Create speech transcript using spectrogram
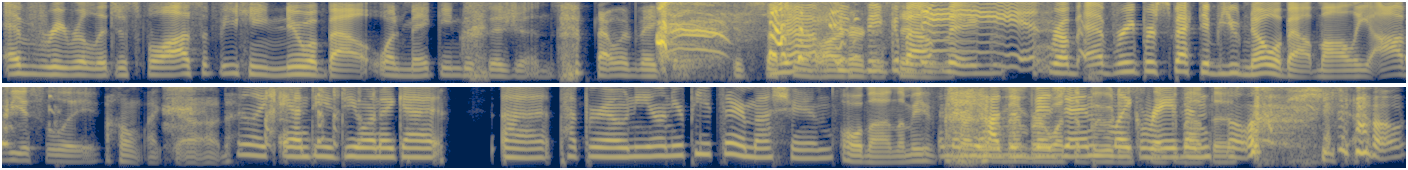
every religious philosophy he knew about when making decisions. that would make this, this such you a have harder to think decision. about things from every perspective you know about Mollie, obviously. Oh my god. They're like, Andy, do you want to get uh, pepperoni on your pizza or mushrooms? Hold on, let me and try then he to has a remember what the vision like Raven about this. Sil- Yeah. Simone.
